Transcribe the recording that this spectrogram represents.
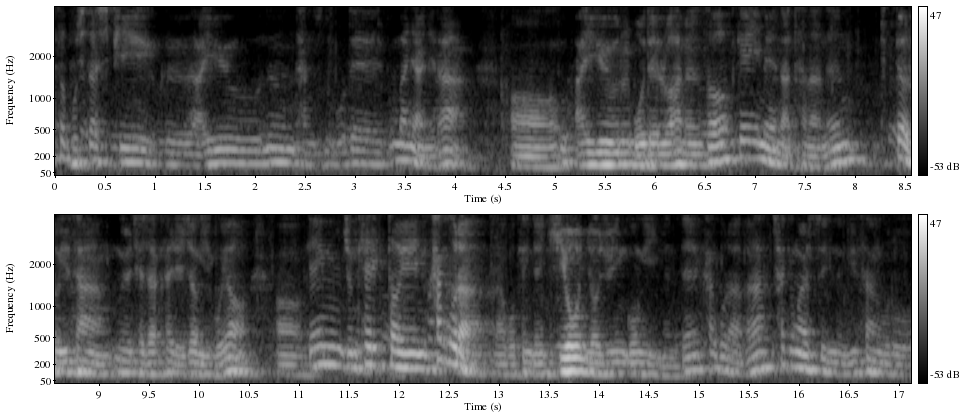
영상에서 보시다시피 그 아이유는 단순히 모델뿐만이 아니라 어, 아이유를 모델로 하면서 게임에 나타나는 특별 의상을 제작할 예정이고요. 어, 게임 중 캐릭터인 카구라라고 굉장히 귀여운 여주인공이 있는데 카구라가 착용할 수 있는 의상으로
